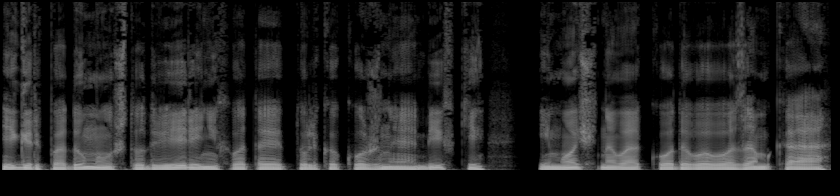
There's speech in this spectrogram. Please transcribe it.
Игорь подумал, что двери не хватает только кожаной обивки и мощного кодового замка,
